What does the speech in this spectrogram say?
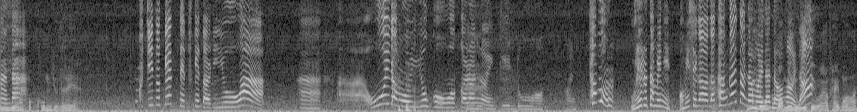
な มี ん หิ だ มะปกคลุมอยู่เลยอ่ะ よくわからないけど多分売れるためにお店側が考えた ไม่ 名前 รู้ だ ก็ と บอก 思 ไม่ う รู้ ぞ สิวะไพมอน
